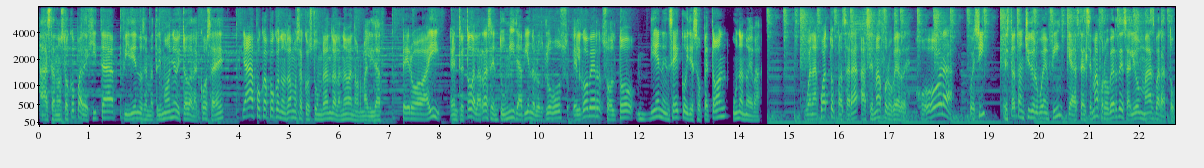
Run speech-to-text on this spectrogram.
hasta nos tocó parejita pidiéndose matrimonio y toda la cosa, ¿eh? Ya poco a poco nos vamos acostumbrando a la nueva normalidad. Pero ahí, entre toda la raza entumida viendo los globos, el Gober soltó bien en seco y de sopetón una nueva. Guanajuato pasará a semáforo verde. ¡Hora! Pues sí, está tan chido el buen fin que hasta el semáforo verde salió más barato.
